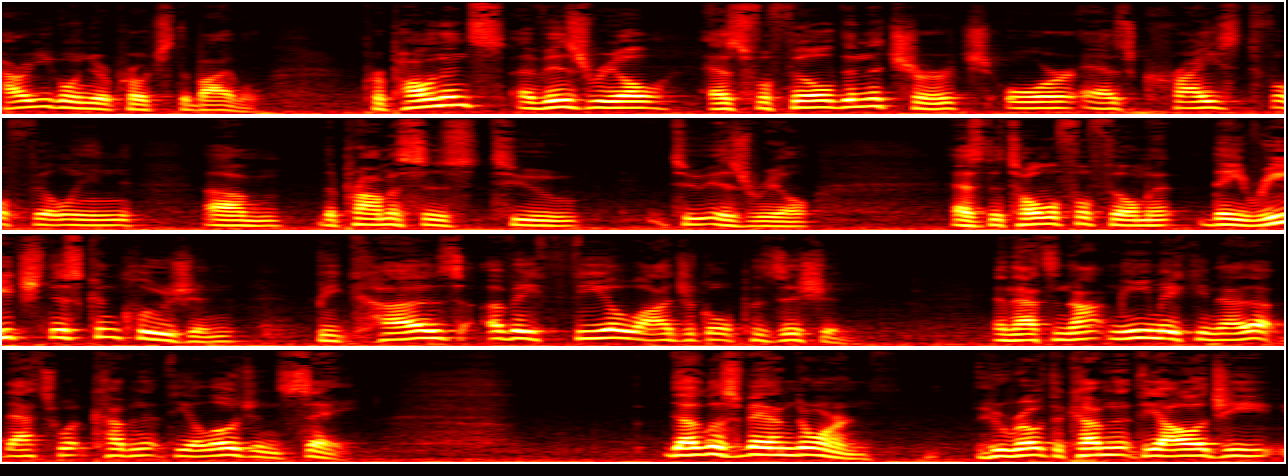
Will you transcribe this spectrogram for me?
How are you going to approach the Bible? Proponents of Israel as fulfilled in the church or as Christ fulfilling um, the promises to, to Israel as the total fulfillment, they reach this conclusion because of a theological position. And that's not me making that up. That's what covenant theologians say. Douglas Van Dorn, who wrote the Covenant Theology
